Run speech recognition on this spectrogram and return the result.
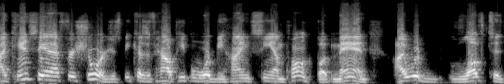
I can't say that for sure, just because of how people were behind CM Punk. But man, I would love to.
